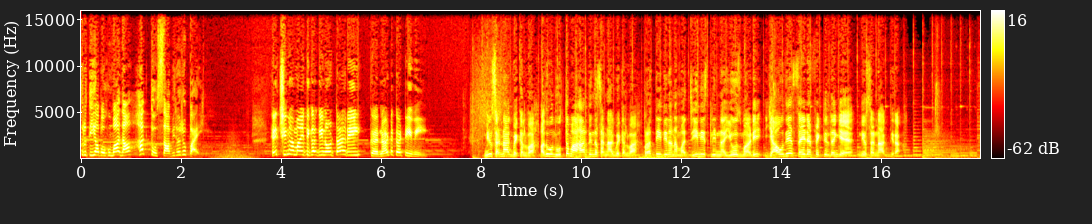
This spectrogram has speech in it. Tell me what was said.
ತೃತೀಯ ಬಹುಮಾನ ಹತ್ತು ಸಾವಿರ ರೂಪಾಯಿ. ಹೆಚ್ಚಿನ ಮಾಹಿತಿಗಾಗಿ ನೋಡ್ತಾ ಇರಿ ಕರ್ನಾಟಕ ಟಿವಿ. ನೀವು ಸಣ್ಣ ಆಗ್ಬೇಕಲ್ವಾ? ಅದು ಒಂದು ಉತ್ತಮ ಆಹಾರದಿಂದ ಸಣ್ಣ ಆಗ್ಬೇಕಲ್ವಾ? ಪ್ರತಿದಿನ ನಮ್ಮ ಜೀನಿ ಸ್ಲಿಮ್ನ ಯೂಸ್ ಮಾಡಿ ಯಾವುದೇ ಸೈಡ್ ಎಫೆಕ್ಟ್ ಇಲ್ದಂಗೆ ನೀವು ಸಣ್ಣ ಆಗ್ತೀರಾ?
